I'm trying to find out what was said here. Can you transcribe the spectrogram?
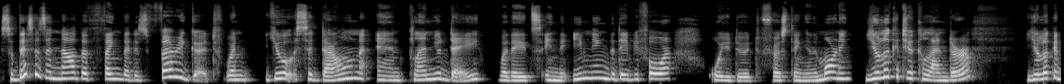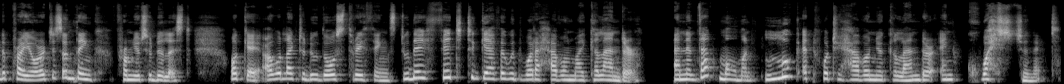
So, this is another thing that is very good when you sit down and plan your day, whether it's in the evening the day before or you do it first thing in the morning. You look at your calendar, you look at the priorities and think from your to do list, okay, I would like to do those three things. Do they fit together with what I have on my calendar? And at that moment, look at what you have on your calendar and question it.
